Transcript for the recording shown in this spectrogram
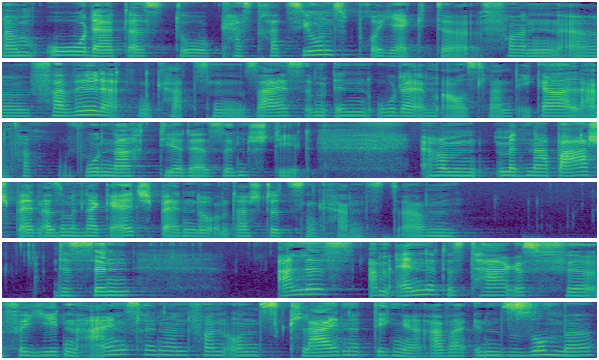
Ähm, oder dass du Kastrationsprojekte von äh, verwilderten Katzen, sei es im In- oder im Ausland, egal, einfach wonach dir der Sinn steht, ähm, mit einer Barspende, also mit einer Geldspende unterstützen kannst. Ähm, das sind alles am Ende des Tages für, für jeden Einzelnen von uns kleine Dinge, aber in Summe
